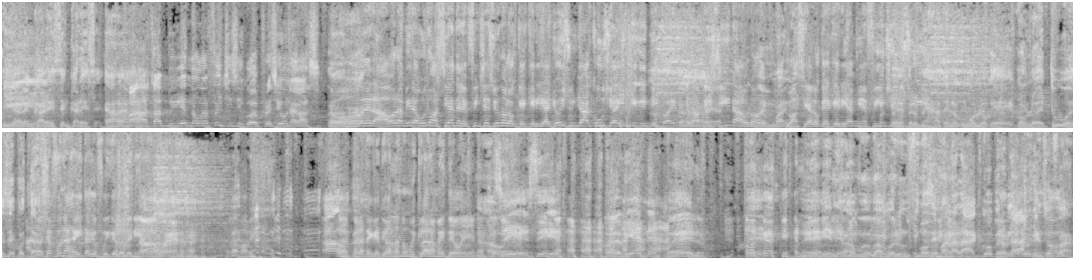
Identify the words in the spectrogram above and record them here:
Y ahora encarece, encarece. Ah, vas a estar viviendo un efficiency con el precio de una gas. Brother, ahora mira, uno hacía en el efficiency uno lo que quería. Yo hice un jacuzzi ahí chiquitito, ahí como una piscina. Normal. Yo hacía lo que quería en mi eh, efficiency. pero me dejaste loco con lo que con lo de tubo ese. Por Ah, no, esa fue una jevita que fui que lo tenía. Ah, bueno. Mami. Ah, Ah, espérate, que estoy hablando muy claramente hoy en el show. sigue, sigue. Hoy es viernes. Bueno. Eh, viene, vamos, vamos a coger un fin de semana largo, pero largo en el sofá.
